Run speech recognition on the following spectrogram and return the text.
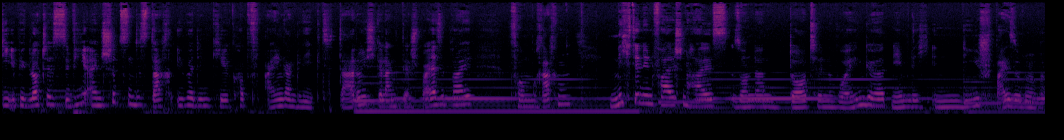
die Epiglottis wie ein schützendes Dach über den Kehlkopf Eingang legt. Dadurch gelangt der Speisebrei vom Rachen nicht in den falschen Hals, sondern dorthin, wo er hingehört, nämlich in die Speiseröhre.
